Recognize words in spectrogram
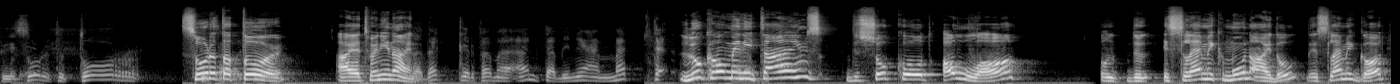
في سورة الطور Surah At-Tur, Ayah 29. Look how many times the so-called Allah, the Islamic moon idol, the Islamic God,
